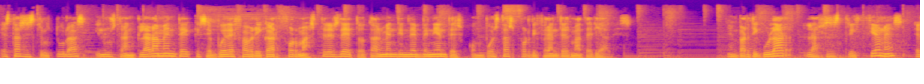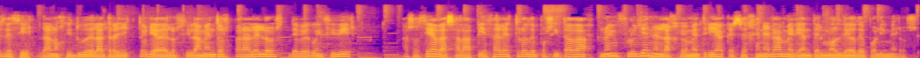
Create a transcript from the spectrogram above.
Estas estructuras ilustran claramente que se puede fabricar formas 3D totalmente independientes compuestas por diferentes materiales. En particular, las restricciones, es decir, la longitud de la trayectoria de los filamentos paralelos debe coincidir, asociadas a la pieza electrodepositada, no influyen en la geometría que se genera mediante el moldeo de polímeros.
